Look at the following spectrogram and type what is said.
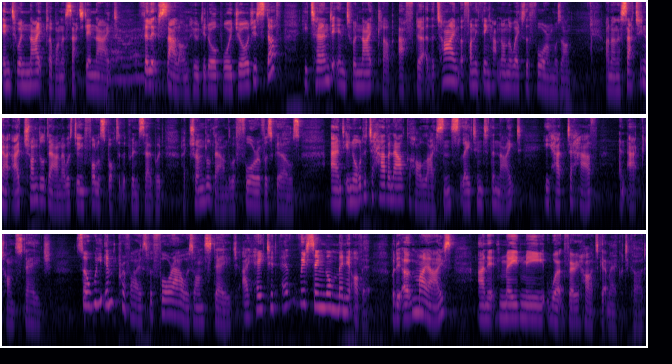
into a nightclub on a Saturday night. Philip Sallon, who did All Boy George's stuff, he turned it into a nightclub after, at the time, a funny thing happened on the way to the Forum was on. And on a Saturday night, I trundled down. I was doing follow spot at the Prince Edward. I trundled down. There were four of us girls. And in order to have an alcohol license late into the night, he had to have an act on stage. So we improvised for four hours on stage. I hated every single minute of it, but it opened my eyes and it made me work very hard to get my equity card.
